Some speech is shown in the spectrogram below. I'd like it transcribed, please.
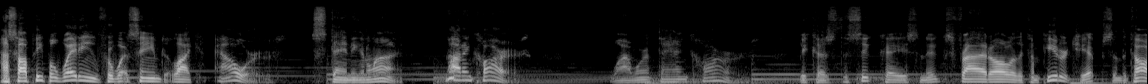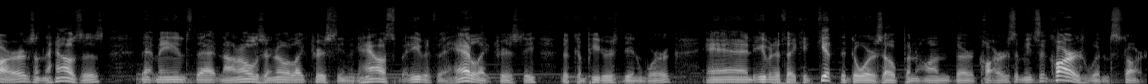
I saw people waiting for what seemed like hours standing in line, not in cars. Why weren't they in cars? Because the suitcase nukes fried all of the computer chips in the cars and the houses. That means that not only is there no electricity in the house, but even if they had electricity, the computers didn't work. And even if they could get the doors open on their cars, it means the cars wouldn't start.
